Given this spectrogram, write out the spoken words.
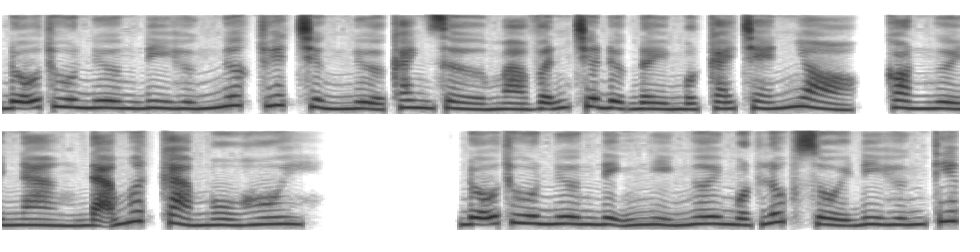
Đỗ Thu Nương đi hứng nước tuyết chừng nửa canh giờ mà vẫn chưa được đầy một cái chén nhỏ, còn người nàng đã mất cả mồ hôi. Đỗ Thu Nương định nghỉ ngơi một lúc rồi đi hướng tiếp,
